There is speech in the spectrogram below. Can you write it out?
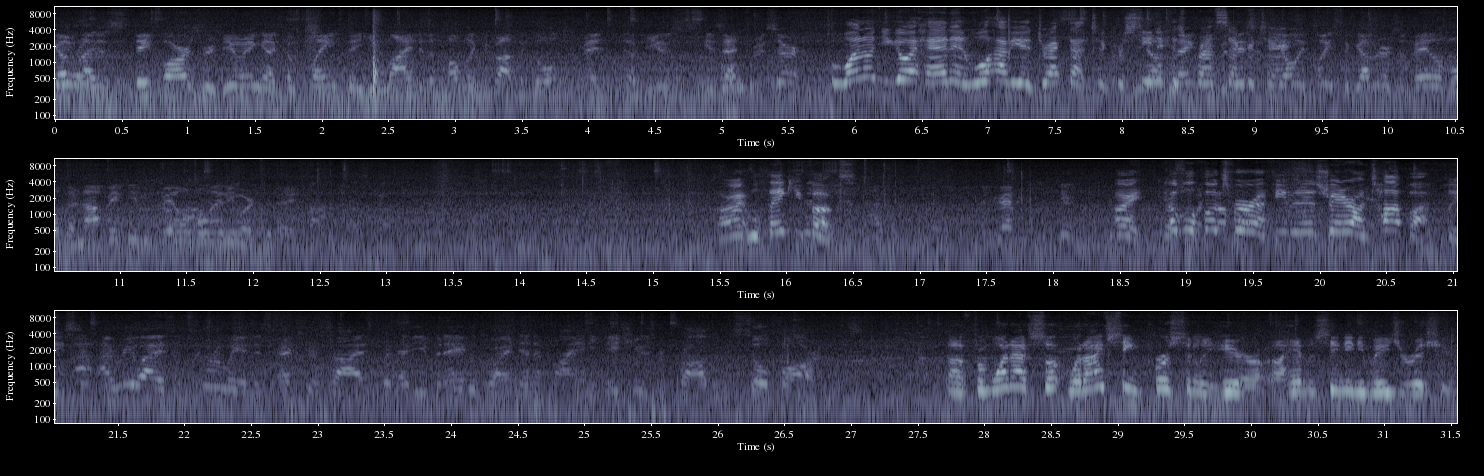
Governor, the state bar is reviewing a complaint that you lied to the public about the gold pit abuse. Is that true, sir? Well, why don't you go ahead and we'll have you direct that to Christina, No, his thank press you, but This is the only place the governor's available. They're not making him available anywhere today. All right, well, thank you, folks. All right, a couple of folks for a FEMA administrator on TOPOFF, please. I realize it's early in this exercise, but have you been able to identify any issues or problems so far in this? Uh, from what I've what I've seen personally here, I haven't seen any major issues.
